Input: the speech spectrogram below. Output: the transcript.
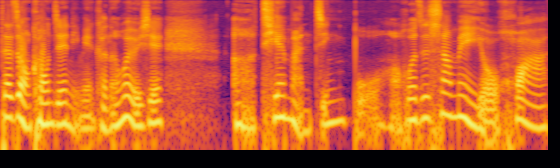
在这种空间里面可能会有一些呃贴满金箔，哈，或者上面有画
